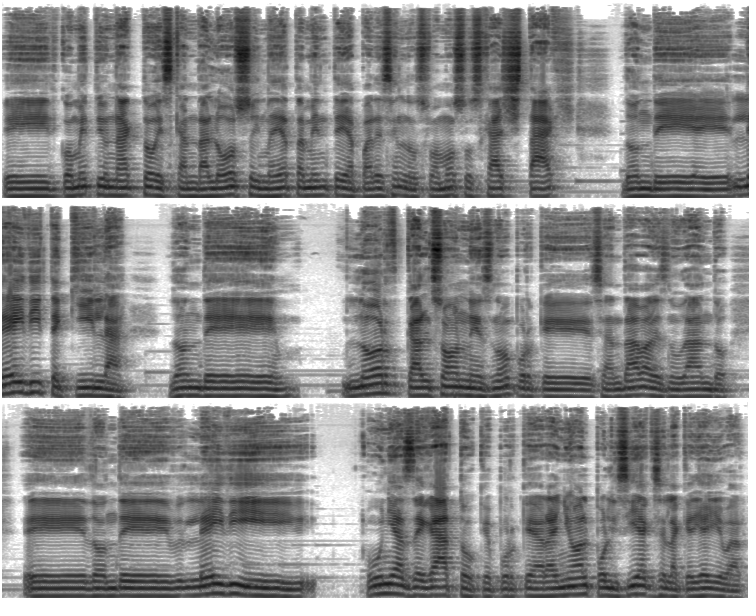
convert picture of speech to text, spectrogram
eh, comete un acto escandaloso, inmediatamente aparecen los famosos hashtags donde eh, Lady Tequila, donde Lord Calzones, ¿no? Porque se andaba desnudando, eh, donde Lady uñas de gato, que porque arañó al policía que se la quería llevar.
